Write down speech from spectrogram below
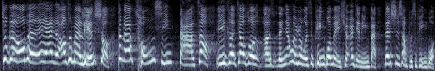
就跟 OpenAI 的奥特曼联手，他们要重新打造一个叫做呃，人家会认为是苹果美。学二点零版，但事实上不是苹果，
